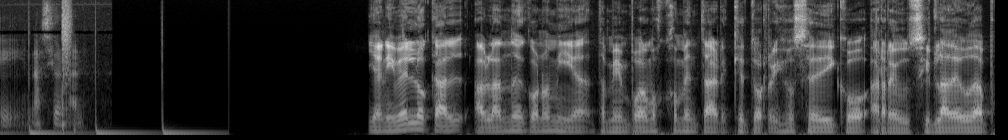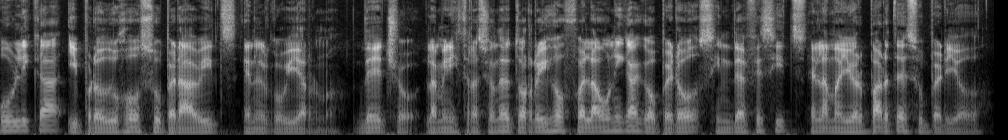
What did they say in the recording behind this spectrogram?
eh, nacional. Y a nivel local, hablando de economía, también podemos comentar que Torrijos se dedicó a reducir la deuda pública y produjo superávits en el gobierno. De hecho, la administración de Torrijos fue la única que operó sin déficits en la mayor parte de su periodo.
